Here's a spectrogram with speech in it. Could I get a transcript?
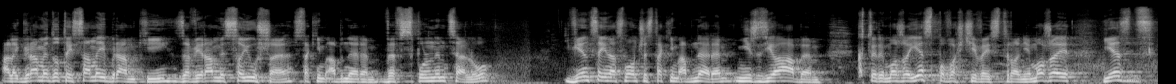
ale gramy do tej samej bramki, zawieramy sojusze z takim Abnerem we wspólnym celu. I więcej nas łączy z takim Abnerem niż z Joabem, który może jest po właściwej stronie, może jest,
